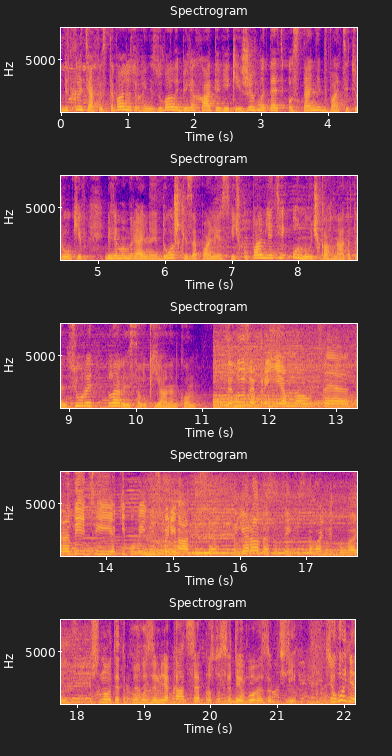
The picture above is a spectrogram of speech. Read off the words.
Відкриття фестивалю зорганізували біля хати, в якій жив митець останні 20 років. Біля меморіальної дошки запалює свічку пам'яті онучка Гната Танцюри Лариса Лук'яненко. Це дуже приємно. Це традиції, які повинні зберігатися. Я рада, що цей фестиваль відбувається. Вшанувати такого земляка це просто святий обов'язок всіх. Сьогодні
